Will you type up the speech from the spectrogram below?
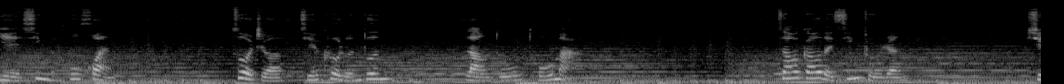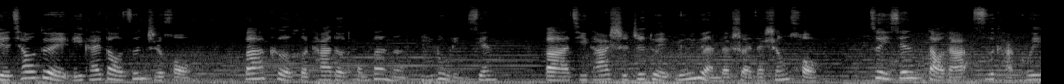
野性的呼唤。作者：杰克·伦敦，朗读：图马。糟糕的新主人。雪橇队离开道森之后，巴克和他的同伴们一路领先，把其他十支队远远地甩在身后，最先到达斯卡奎。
